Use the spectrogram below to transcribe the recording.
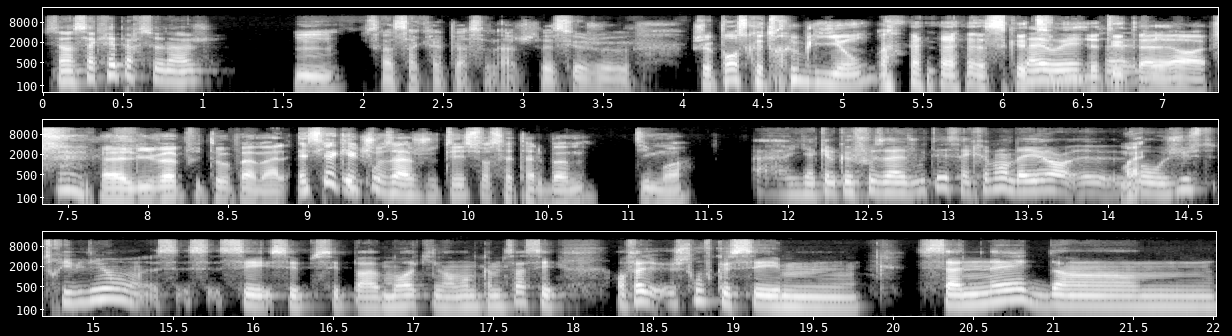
c'est un sacré personnage. Hmm, c'est un sacré personnage. Parce que je, je pense que Trublion, ce que Bah, tu disais tout ça à l'heure, euh, lui va plutôt pas mal. Est-ce qu'il y a quelque pour chose à ajouter sur cet album? Dis-moi. ah, il y a quelque chose à ajouter sacrément. D'ailleurs, Ouais, bon, juste Tribillon, c'est pas moi qui l'invente comme ça, c'est en fait, je trouve que c'est, mmh, ça naît d'un,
